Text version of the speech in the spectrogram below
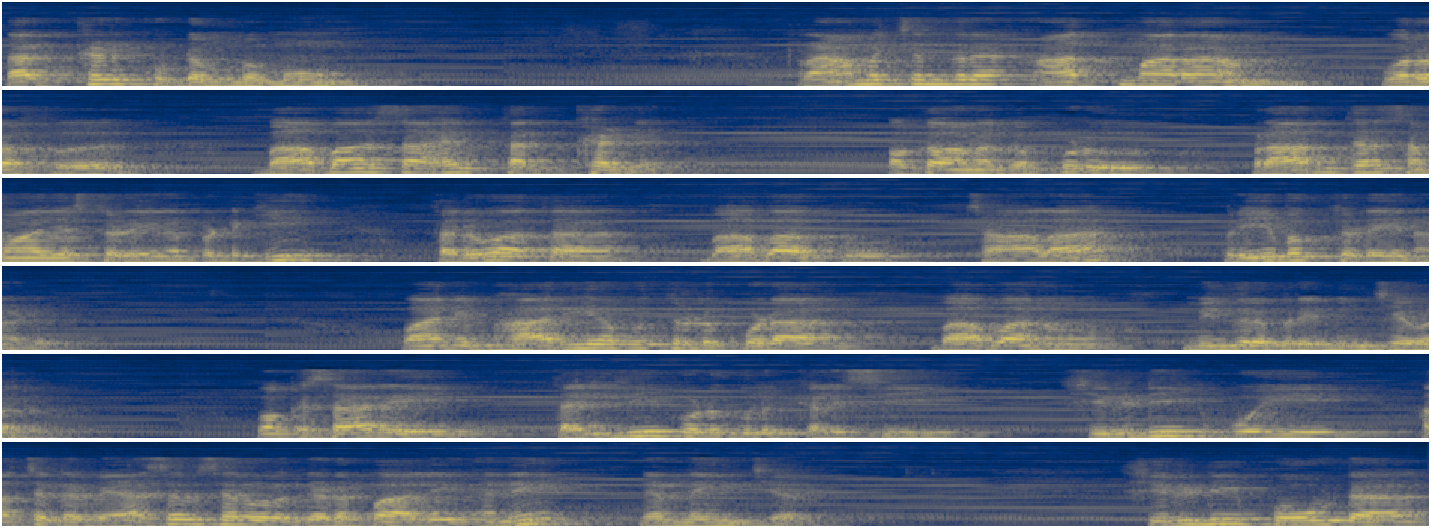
తర్ఖడ్ కుటుంబము. రామచంద్ర ఆత్మారాం ఉరఫ్ బాబాసాహెబ్ తర్ఖడ్. ఒకనొకప్పుడు ప్రార్థన సమాజస్థుడైనప్పటికీ తరువాత బాబాకు చాలా ప్రియభక్తుడైనాడు. వాని భార్యాపుత్రులు కూడా బాబాను మిగులు ప్రేమించేవారు. ఒకసారి తల్లి కొడుకులు కలిసి షిరిడీకి పోయి అచ్చట వేసవి సెలవులు గడపాలి అని నిర్ణయించారు. షిరిడీ పోవుట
